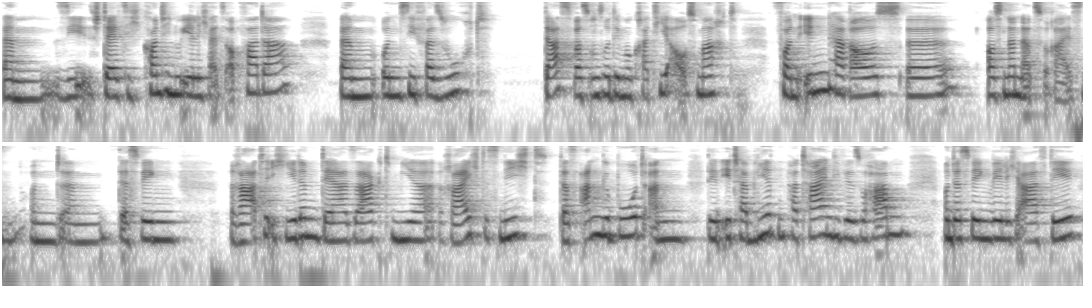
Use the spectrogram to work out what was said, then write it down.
Ähm, sie stellt sich kontinuierlich als Opfer dar ähm, und sie versucht, das, was unsere Demokratie ausmacht, von innen heraus äh, auseinanderzureißen. Und ähm, deswegen rate ich jedem, der sagt, mir reicht es nicht, das Angebot an den etablierten Parteien, die wir so haben, und deswegen wähle ich AfD.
